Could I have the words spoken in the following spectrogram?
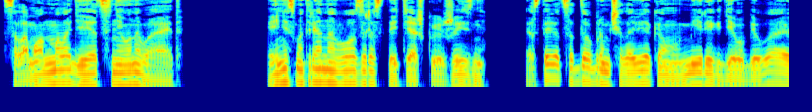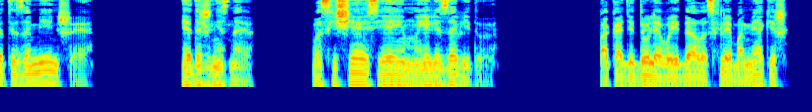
Соломон молодец, не унывает. И, несмотря на возраст и тяжкую жизнь, остается добрым человеком в мире, где убивают и за меньшее. Я даже не знаю, восхищаюсь я им или завидую. Пока дедуля выедал из хлеба мякиш,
